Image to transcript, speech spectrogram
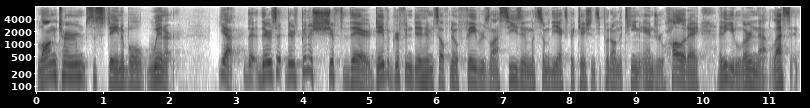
long-term sustainable winner. Yeah, there's a, there's been a shift there. David Griffin did himself no favors last season with some of the expectations he put on the team. Andrew Holiday, I think he learned that lesson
